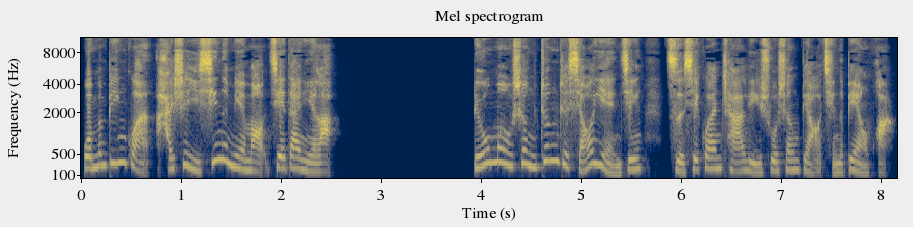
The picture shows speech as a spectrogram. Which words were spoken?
我们宾馆还是以新的面貌接待你了。”刘茂盛睁着小眼睛，仔细观察李树生表情的变化。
